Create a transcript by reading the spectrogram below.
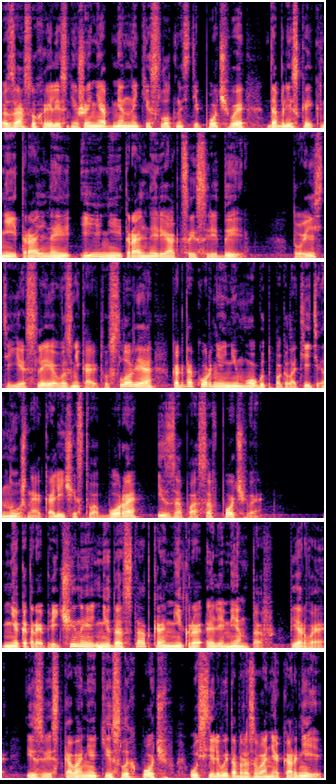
засуха или снижение обменной кислотности почвы до близкой к нейтральной и нейтральной реакции среды. То есть, если возникают условия, когда корни не могут поглотить нужное количество бора из запасов почвы. Некоторые причины недостатка микроэлементов. Первое. Известкование кислых почв, усиливает образование корней,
